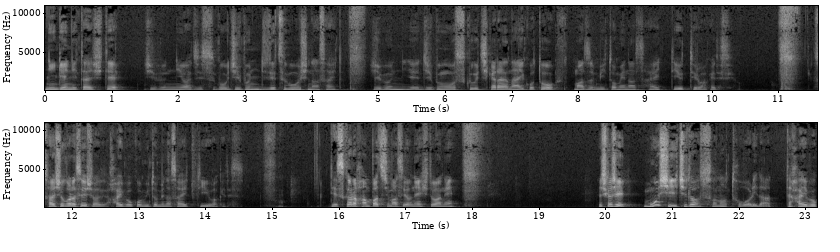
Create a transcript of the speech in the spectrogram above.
人間に対して自分には絶望、自分に絶望しなさいと。自分に自分を救う力がないことをまず認めなさいって言ってるわけですよ。最初から聖書は敗北を認めなさいっていうわけです。ですから反発しますよね、人はね。しかし、もし一度その通りだって敗北を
